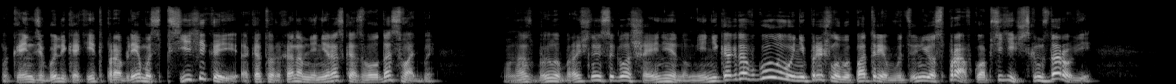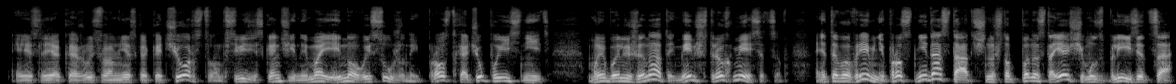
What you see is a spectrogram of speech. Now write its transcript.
У Кэнди были какие-то проблемы с психикой, о которых она мне не рассказывала до свадьбы. У нас было брачное соглашение, но мне никогда в голову не пришло бы потребовать у нее справку о психическом здоровье. Если я окажусь вам несколько черством в связи с кончиной моей новой суженой, просто хочу пояснить. Мы были женаты меньше трех месяцев. Этого времени просто недостаточно, чтобы по-настоящему сблизиться.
